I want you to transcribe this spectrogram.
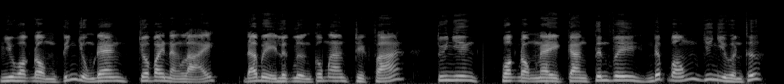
nhiều hoạt động tín dụng đen cho vay nặng lãi đã bị lực lượng công an triệt phá. Tuy nhiên, hoạt động này càng tinh vi, nấp bóng dưới nhiều hình thức.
